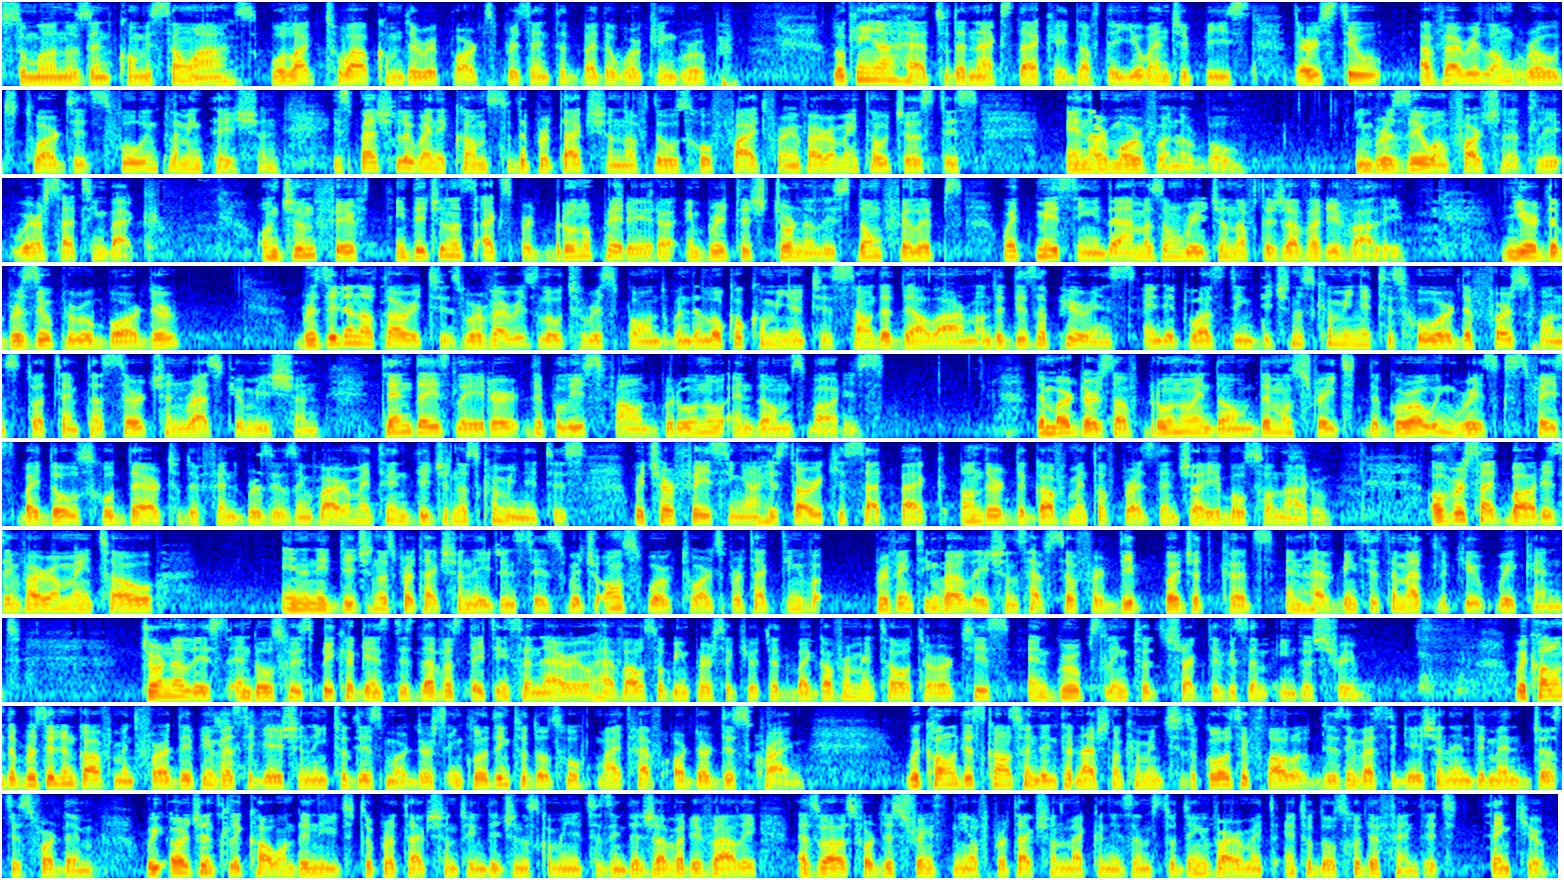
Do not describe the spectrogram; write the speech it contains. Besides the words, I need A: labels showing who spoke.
A: Direitos Humanos and Comissão Arns would like to welcome the reports presented by the working group. Looking ahead to the next decade of the UNGPs, there is still a very long road towards its full implementation, especially when it comes to the protection of those who fight for environmental justice and are more vulnerable. In Brazil, unfortunately, we are setting back. On June 5th, indigenous expert Bruno Pereira and British journalist Dom Phillips went missing in the Amazon region of the Javari Valley, near the Brazil-Peru border. Brazilian authorities were very slow to respond when the local communities sounded the alarm on the disappearance, and it was the indigenous communities who were the first ones to attempt a search and rescue mission. Ten days later, the police found Bruno and Dom's bodies. The murders of Bruno and Dom demonstrate the growing risks faced by those who dare to defend Brazil's environment and indigenous communities, which are facing a historic setback under the government of President Jair Bolsonaro. Oversight bodies, environmental and indigenous protection agencies, which once worked towards protecting preventing violations have suffered deep budget cuts and have been systematically weakened. Journalists and those who speak against this devastating scenario have also been persecuted by governmental authorities and groups linked to the extractivism industry. We call on the Brazilian government for a deep investigation into these murders, including to those who might have ordered this crime. We call on this council and the international community to closely follow this investigation and demand justice for them. We urgently call on the need to protection to indigenous communities in the Javari Valley, as well as for the strengthening of protection mechanisms to the environment and to those who defend it. Thank you.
